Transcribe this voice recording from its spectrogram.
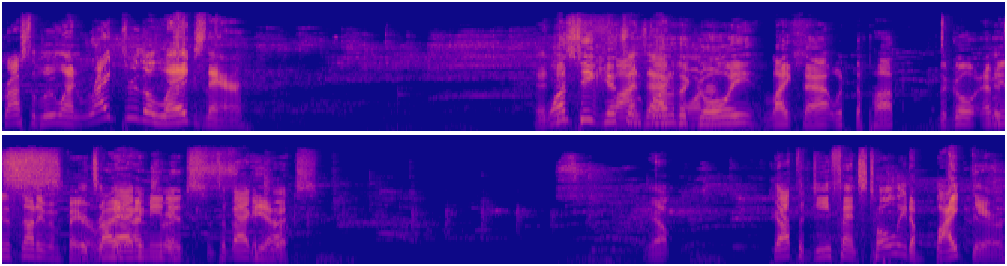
Across the blue line, right through the legs there. And Once he gets in front of the corner. goalie like that with the puck, the goal. I mean, it's, not even fair, it's right? A bag I of mean, tricks. it's it's a bag of yeah. tricks. Yep. Got the defense totally to bite there.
